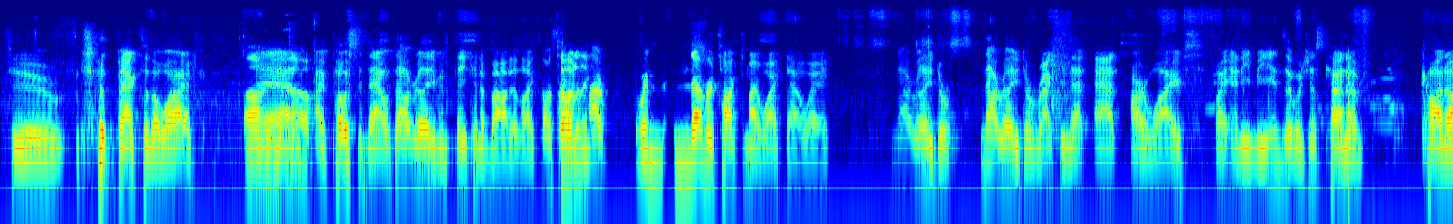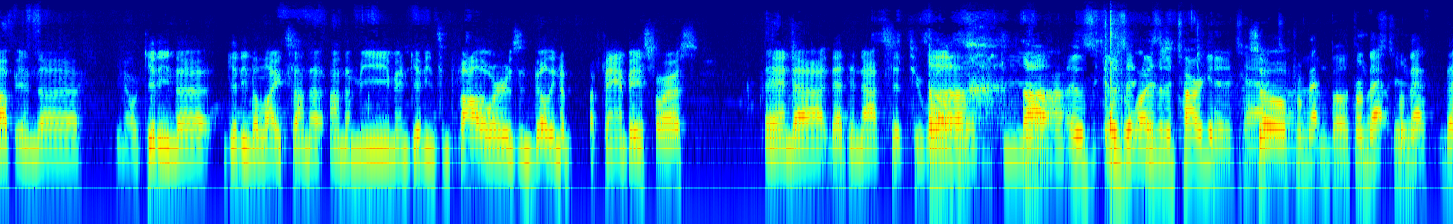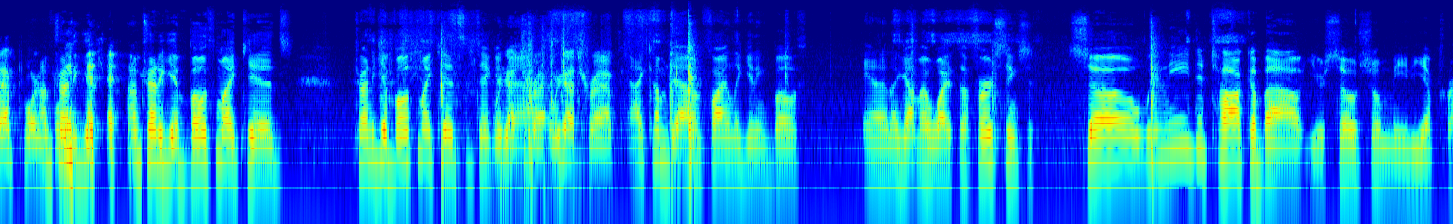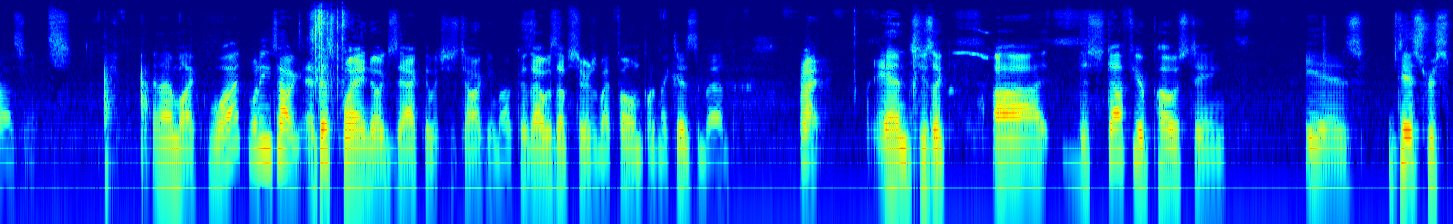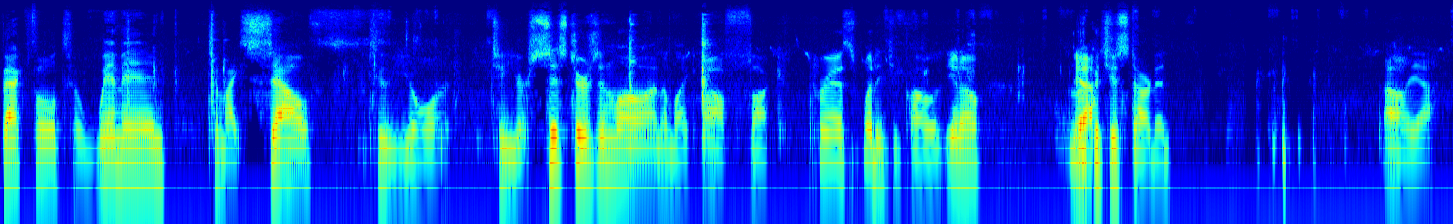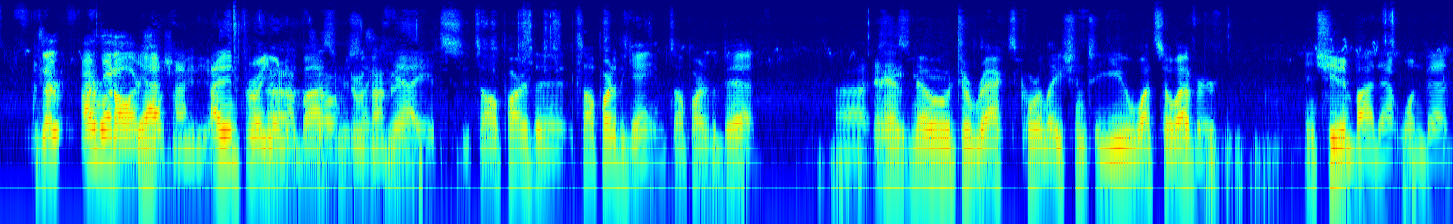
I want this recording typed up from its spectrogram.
to, to back to the wife. Oh and no. I posted that without really even thinking about it. Like I was Totally. like, I'm would never talk to my wife that way. Not really, di- not really directing that at our wives by any means. It was just kind of caught up in the, you know, getting the getting the likes on the on the meme and getting some followers and building a, a fan base for us. And uh, that did not sit too well with the. Oh, Uh, it was it was the it was wives. a targeted attack. so on, from that on both from that from that that point, I'm trying to get I'm trying to get both my kids, trying to get both my kids to take a we got nap. tra- we got trapped. I come down, finally getting both, and I got my wife. The first thing, she, so we need to talk about your social media presence. And I'm like, what? What are you talking? At this point, I know exactly what she's talking about because I was upstairs with my phone putting my kids to bed. Right. And she's like, uh, the stuff you're posting is disrespectful to women, to myself, to your to your sisters-in-law, and I'm like, oh fuck, Chris, what did you post? You know, look Yeah. what you started. oh yeah, Because I, I run all our yeah. social I, media. I didn't throw you under Uh, the bus. so I'm it just was like, yeah, it's it's all part of the it's all part of the game. It's all part of the bit. Uh, it has no direct correlation to you whatsoever, and she didn't buy that one bit.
